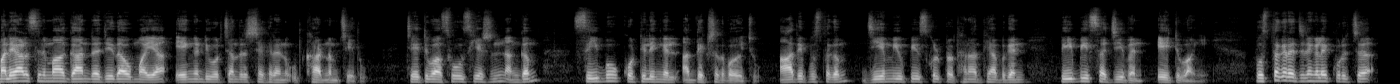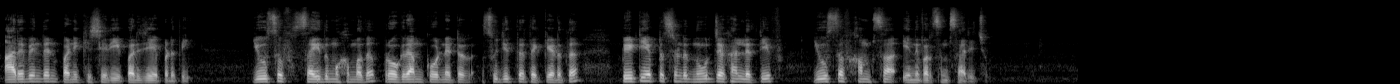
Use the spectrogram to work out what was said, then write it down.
മലയാള സിനിമാ ഗാൻ രചയിതാവുമായ ഏങ്ങണ്ടിയൂർ ചന്ദ്രശേഖരൻ ഉദ്ഘാടനം ചെയ്തു. ചേറ്റുവ അസോസിയേഷൻ അംഗം സീബു കൊട്ടിലിങ്ങൽ അധ്യക്ഷത വഹിച്ചു. ആദ്യ പുസ്തകം G M U P school പ്രധാനാധ്യാപകൻ P B Sajeevan ഏറ്റുവാങ്ങി. പുസ്തക രചനകളെക്കുറിച്ച് അരവിന്ദൻ പണിക്കശ്ശേരി പരിചയപ്പെടുത്തി. Yusuf Sayyid Muhammad program coordinator Sujith Thekkedath P T A president Noorjahan Latheef Yusuf Hamza എന്നിവർ സംസാരിച്ചു.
